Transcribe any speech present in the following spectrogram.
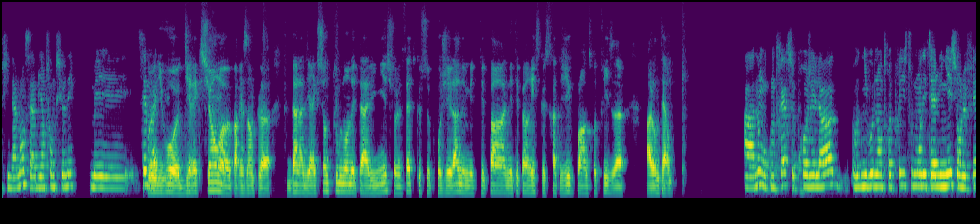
finalement, ça a bien fonctionné. Mais c'est vrai. Au niveau direction, par exemple, dans la direction, tout le monde était aligné sur le fait que ce projet-là n'était pas, pas un risque stratégique pour l'entreprise à long terme. Ah non, au contraire, ce projet-là, au niveau de l'entreprise, tout le monde était aligné sur le fait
